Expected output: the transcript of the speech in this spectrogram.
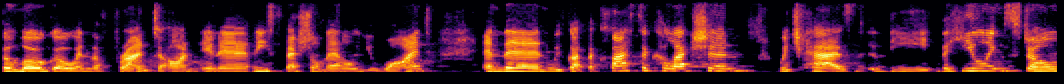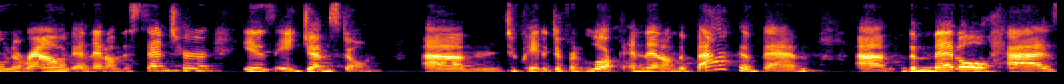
the logo in the front on in any special metal you want. And then we've got the classic collection, which has the the healing stone around, and then on the center is a gemstone um, to create a different look. And then on the back of them, um, the metal has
